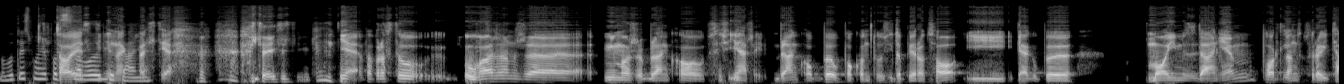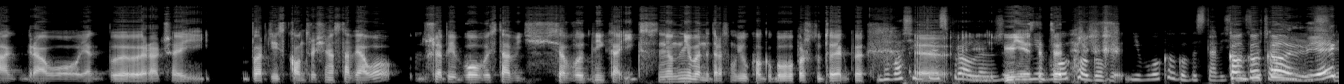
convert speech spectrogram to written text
No bo to jest moje podstawowe pytanie. To jest inna kwestia. to jest... Nie, po prostu uważam, że mimo, że Blanco, w sensie inaczej, Blanco był po kontuzji dopiero co i jakby moim zdaniem Portland, które i tak grało jakby raczej bardziej z kontry się nastawiało, już lepiej było wystawić zawodnika X. No, nie będę teraz mówił kogo, bo po prostu to jakby... No właśnie to jest problem, że nie, nie było, kogo wy, nie było kogo wystawić Kogokolwiek!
